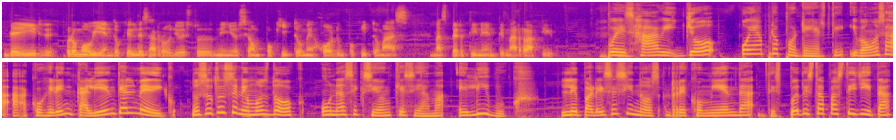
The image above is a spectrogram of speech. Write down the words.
de ir promoviendo que el desarrollo de estos niños sea un poquito mejor, un poquito más, más pertinente y más rápido. Pues Javi, yo voy a proponerte y vamos a, coger en caliente al médico. Nosotros tenemos, Doc, una sección que se llama el ebook. ¿Le parece si nos recomienda, después de esta pastillita,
